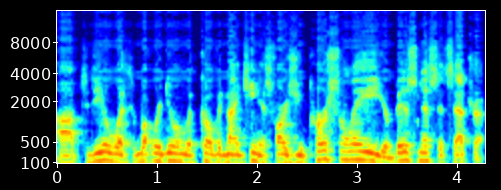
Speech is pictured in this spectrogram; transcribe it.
Uh, to deal with what we're doing with COVID-19 as far as you personally, your business, et cetera?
